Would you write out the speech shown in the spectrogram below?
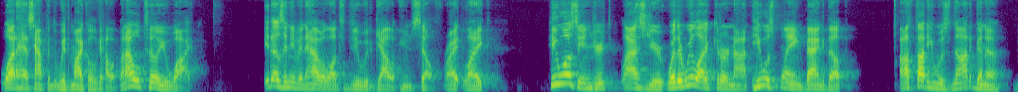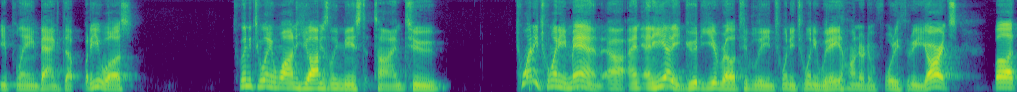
what has happened with Michael Gallup. And I will tell you why. It doesn't even have a lot to do with Gallup himself, right? Like he was injured last year, whether we like it or not. He was playing banged up. I thought he was not going to be playing banged up, but he was. 2021, he obviously missed time to 2020, man. Uh, and, and he had a good year relatively in 2020 with 843 yards. But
